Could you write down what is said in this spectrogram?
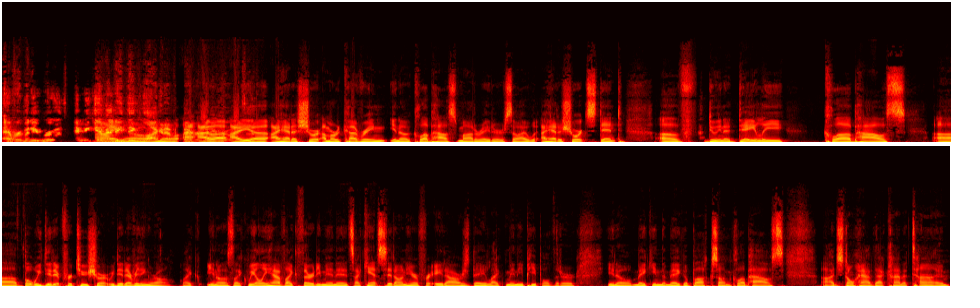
everybody ruins. If you give I anything know, long enough, I I, I, uh, I, had a short. I'm a recovering, you know, clubhouse moderator, so I, I had a short stint of doing a daily clubhouse uh, but we did it for too short. We did everything wrong. Like, you know, it's like we only have like 30 minutes. I can't sit on here for eight hours a day like many people that are, you know, making the mega bucks on Clubhouse. Uh, I just don't have that kind of time.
